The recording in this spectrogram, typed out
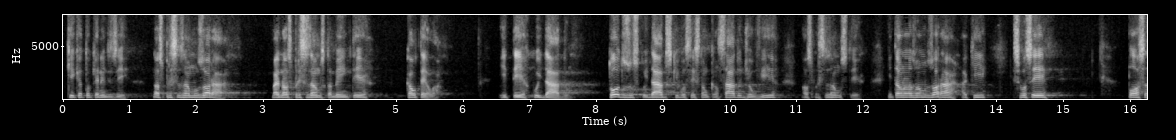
O que, que eu estou querendo dizer? Nós precisamos orar mas nós precisamos também ter cautela e ter cuidado. Todos os cuidados que vocês estão cansados de ouvir, nós precisamos ter. Então nós vamos orar aqui. Se você possa,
